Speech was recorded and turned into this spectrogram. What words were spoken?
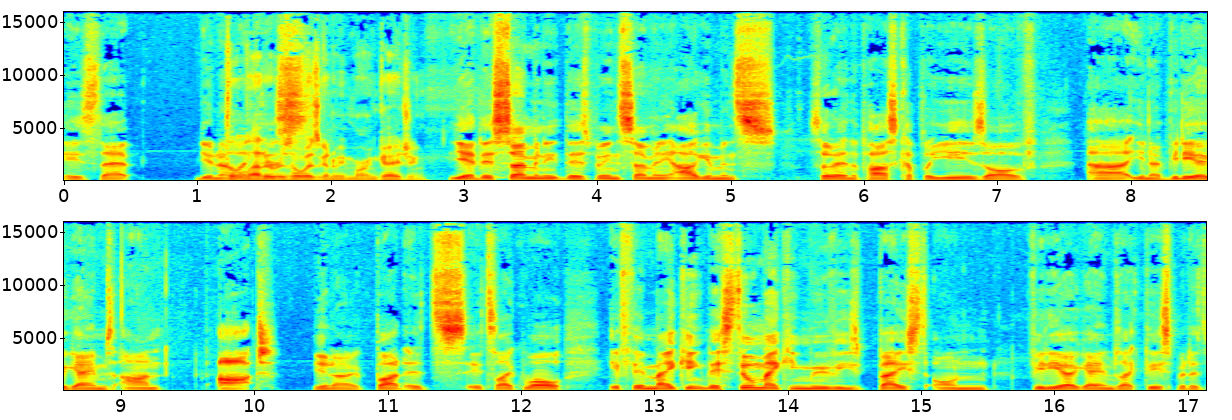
is that you know the like latter is always going to be more engaging. yeah there's so many there's been so many arguments sort of in the past couple of years of uh, you know video games aren't art you know but it's it's like well if they're making they're still making movies based on video games like this but it's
